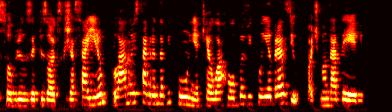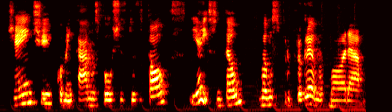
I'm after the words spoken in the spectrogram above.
sobre os episódios que já saíram lá no Instagram da Vicunha, que é o arroba Vicunha Brasil. Pode mandar DM pra gente, comentar nos posts do Vitalks. E é isso. Então, vamos pro programa? Bora!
